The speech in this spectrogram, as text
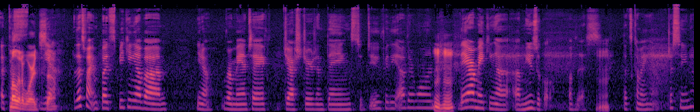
at the mullet awards. So Yeah, that's fine. But speaking of, um, you know, romantic gestures and things to do for the other one, mm-hmm. they are making a, a musical of this. Mm. That's coming out. Just so you know.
